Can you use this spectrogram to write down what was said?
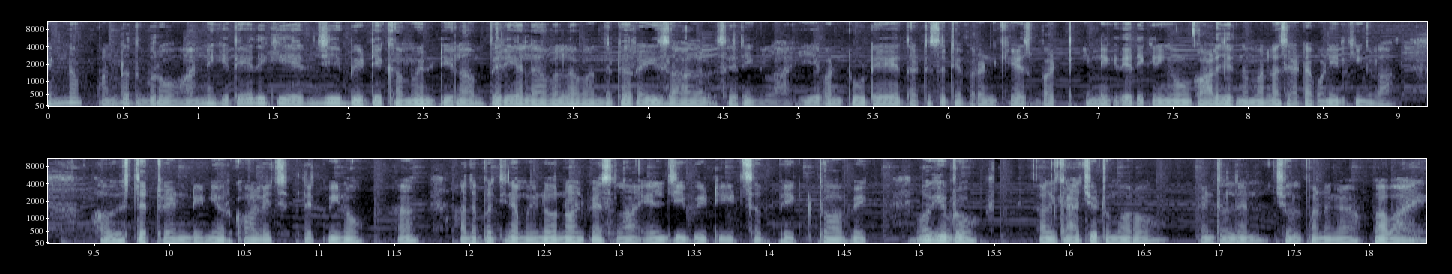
என்ன பண்ணுறது ப்ரோ அன்றைக்கி தேதிக்கு எல்ஜிபிடி கம்யூனிட்டிலாம் பெரிய லெவலில் வந்துட்டு ரைஸ் ஆகலை சரிங்களா? Even today that is a different case but இன்றைக்கி தேதிக்கு நீங்கள் உங்கள் காலேஜ் இந்த மாதிரிலாம் செட்டப் பண்ணியிருக்கீங்களா how is the trend in your college let me know அதை பற்றி நம்ம இன்னொரு நாள் பேசலாம். LGBT it's a big topic okay bro I catch you tomorrow until then chill பண்ணுங்கள் பாய்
